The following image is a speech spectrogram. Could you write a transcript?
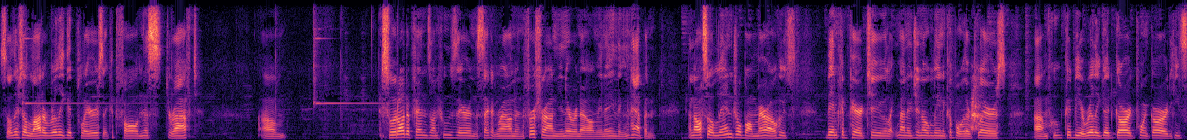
So there's a lot of really good players that could fall in this draft. Um, so it all depends on who's there in the second round. In the first round, you never know. I mean, anything can happen. And also, Leandro Bolmaro, who's been compared to like Manu Ginobili and a couple other players um, who could be a really good guard, point guard. He's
